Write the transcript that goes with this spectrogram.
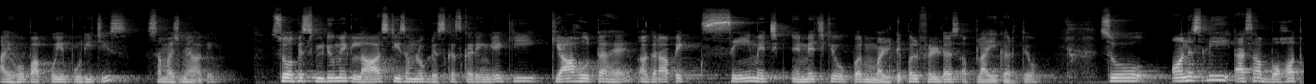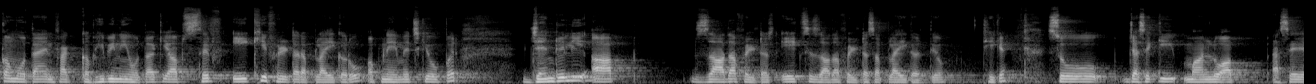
आई होप आपको ये पूरी चीज़ समझ में आ गई। सो so, अब इस वीडियो में एक लास्ट चीज़ हम लोग डिस्कस करेंगे कि क्या होता है अगर आप एक सेम इमेज के ऊपर मल्टीपल फिल्टर्स अप्लाई करते हो। सो so, ऑनेस्टली ऐसा बहुत कम होता है। इनफैक्ट कभी भी नहीं होता कि आप सिर्फ़ एक ही फ़िल्टर अप्लाई करो अपने इमेज के ऊपर। जनरली आप ज़्यादा फ़िल्टर्स एक से ज़्यादा फ़िल्टर्स अप्लाई करते हो ठीक है? सो so, जैसे कि मान लो आप ऐसे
